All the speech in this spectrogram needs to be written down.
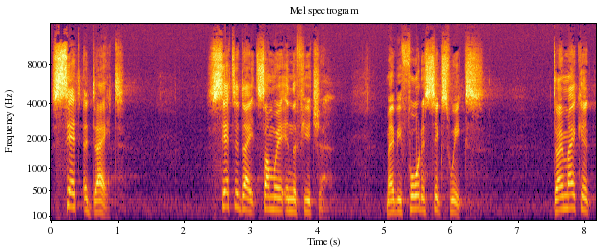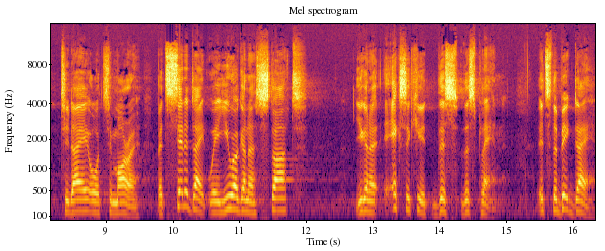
set a date. Set a date somewhere in the future, maybe four to six weeks. Don't make it today or tomorrow, but set a date where you are going to start, you're going to execute this, this plan. It's the big day.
